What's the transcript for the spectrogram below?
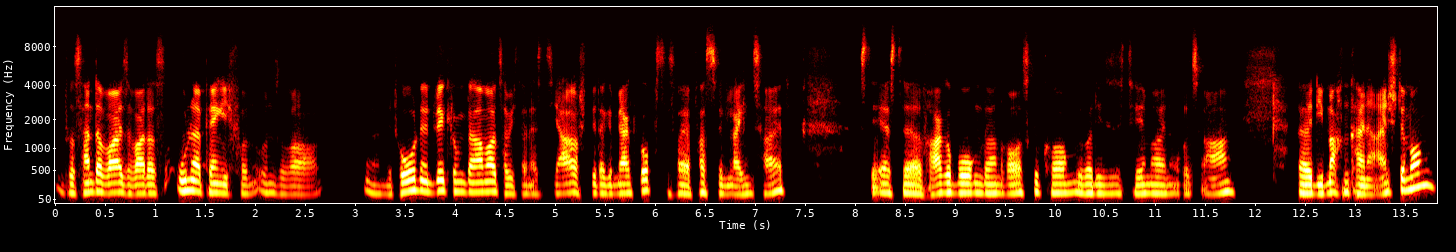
Interessanterweise war das unabhängig von unserer äh, Methodenentwicklung damals, habe ich dann erst Jahre später gemerkt, ups, das war ja fast zur gleichen Zeit ist der erste Fragebogen dann rausgekommen über dieses Thema in den USA. Äh, die machen keine Einstimmung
